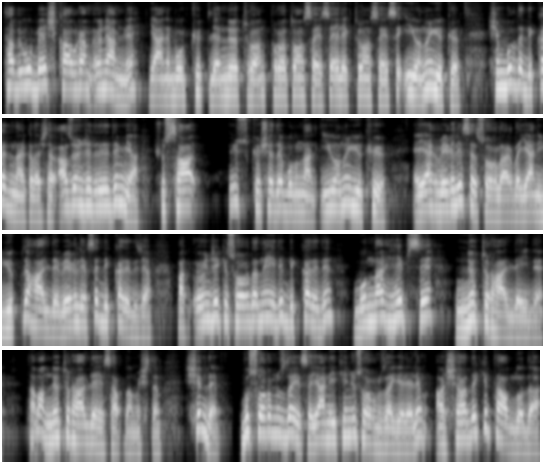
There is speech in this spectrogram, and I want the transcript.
tabi bu 5 kavram önemli. Yani bu kütle, nötron, proton sayısı, elektron sayısı, iyonun yükü. Şimdi burada dikkat edin arkadaşlar. Az önce de dedim ya şu sağ üst köşede bulunan iyonun yükü eğer verilirse sorularda yani yüklü halde verilirse dikkat edeceğim. Bak önceki soruda neydi? Dikkat edin. Bunlar hepsi nötr haldeydi. Tamam nötr halde hesaplamıştım. Şimdi bu sorumuzda ise yani ikinci sorumuza gelelim. Aşağıdaki tabloda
